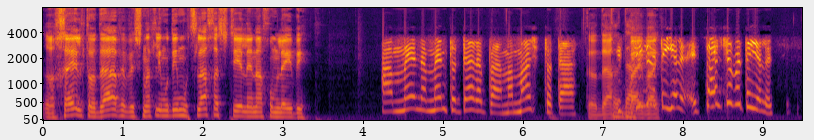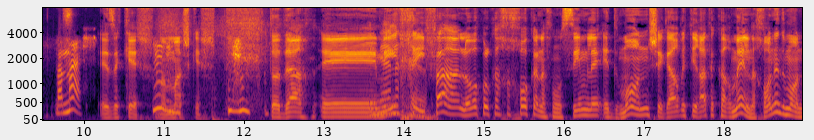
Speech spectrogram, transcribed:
רחל, תודה, ובשנת לימודים מוצלחת שתהיה לנחום לייבי. אמן, אמן, תודה רבה, ממש תודה. תודה, ביי ביי. הצלתם את הילד. ממש. איזה כיף, ממש כיף. תודה. אה, מחיפה, לא כל כך רחוק, אנחנו עושים לאדמון שגר בטירת הכרמל, נכון אדמון?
